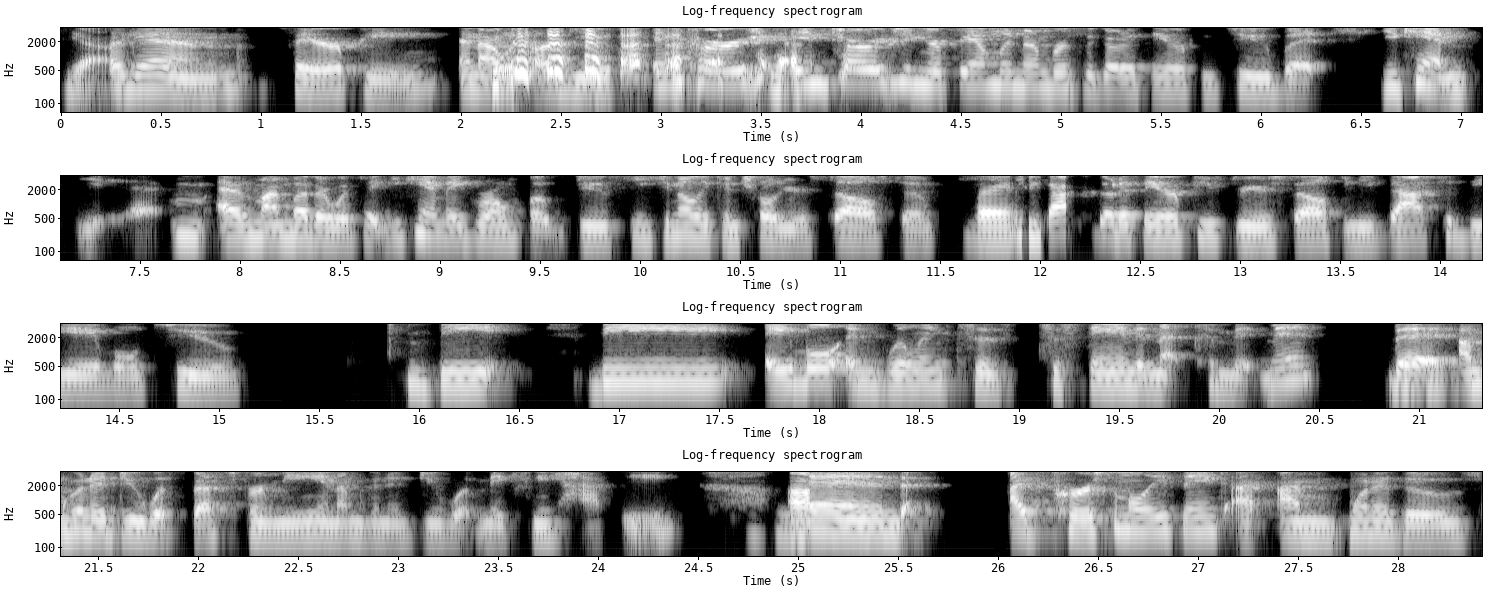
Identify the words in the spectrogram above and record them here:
yeah again therapy and i would argue encourage, yes. encouraging your family members to go to therapy too but you can't as my mother would say you can't make grown folk do so you can only control yourself so right. you got to go to therapy for yourself and you've got to be able to be be able and willing to to stand in that commitment that mm-hmm. i'm going to do what's best for me and i'm going to do what makes me happy mm-hmm. and I personally think I, am one of those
